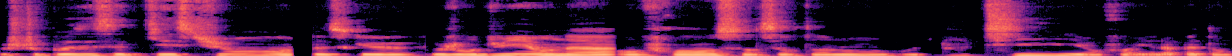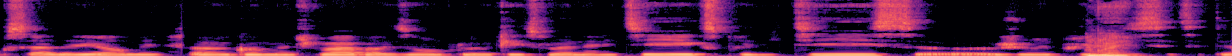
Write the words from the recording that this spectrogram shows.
Je te posais cette question parce que aujourd'hui on a en France un certain nombre d'outils, enfin il y en a pas tant que ça d'ailleurs, mais euh, comme tu vois par exemple Caseflow Analytics, Predictis, euh, Jury etc.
